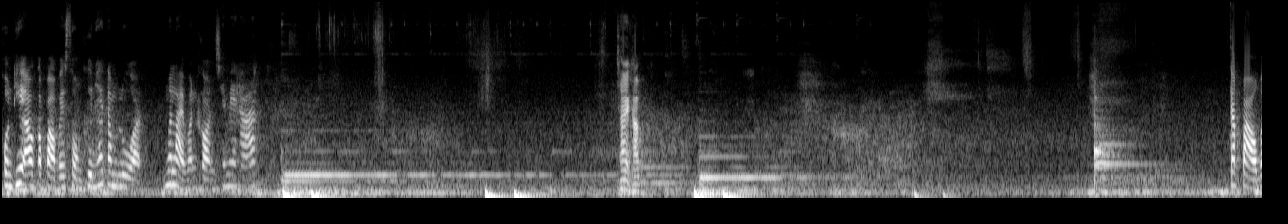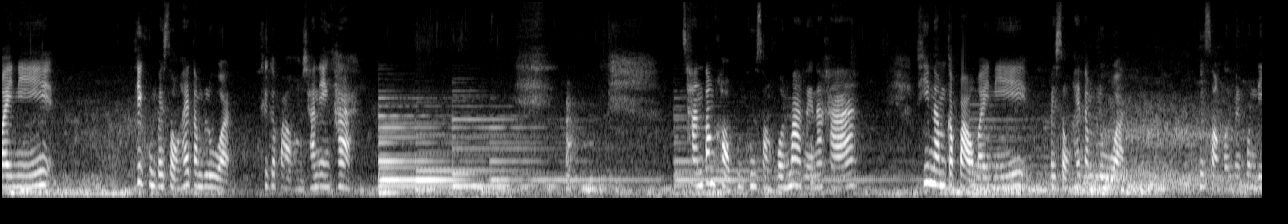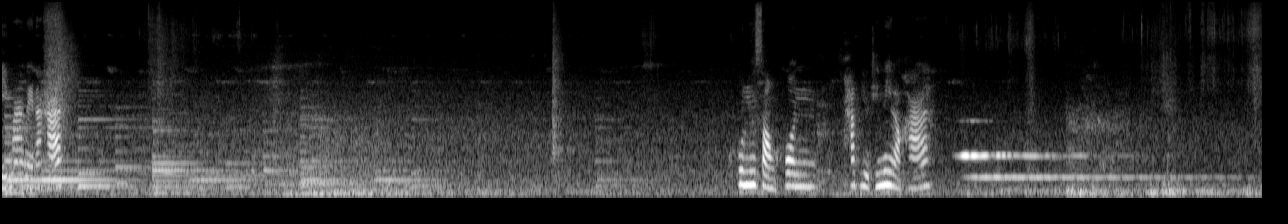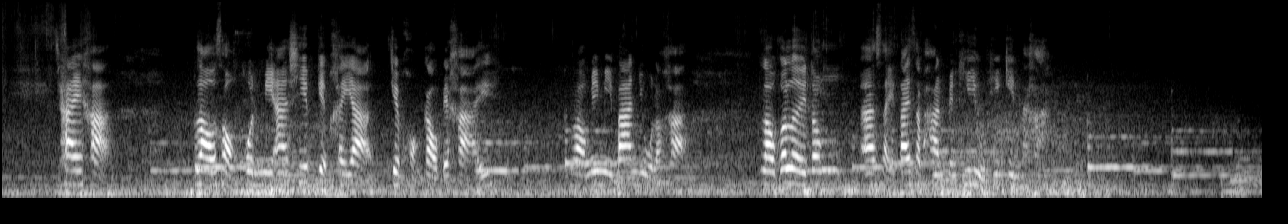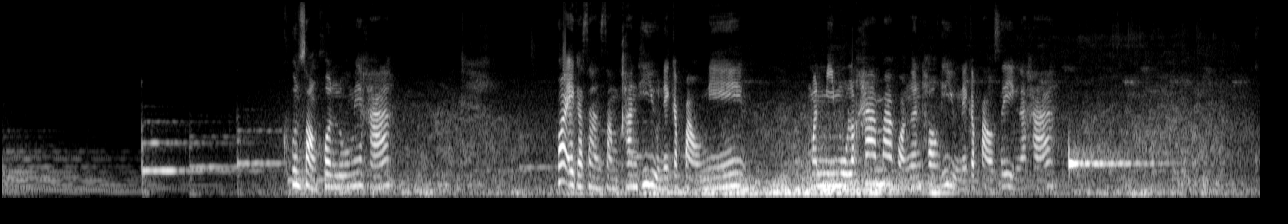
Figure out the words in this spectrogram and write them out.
คนที่เอากระเป๋าไปส่งคืนให้ตำรวจเมื่อหลายวันก่อนใช่ไหมคะ ใช่ครับ กระเป๋าใบนี้ ที่คุณไปส่งให้ตำรวจ คือกระเป๋าของฉันเองค่ะ ฉันต้องขอบคุณคุณสองคนมากเลยนะคะ ที่นำกระเป๋าใบนี้ไปส่งให้ตำรวจ คุณสองคนเป็นคนดีมากเลยนะคะ คุณสองคนพักอยู่ที่นี่เหรอคะ ค่ะ เราสองคนมีอาชีพเก็บขยะ เก็บของเก่าไปขาย เราไม่มีบ้านอยู่แล้วค่ะ เราก็เลยต้องอาศัยใต้สะพานเป็นที่อยู่ที่กินนะคะคุณสองคนรู้ไหมคะ ว่าเอกสารสำคัญที่อยู่ในกระเป๋านี้ มันมีมูลค่ามากกว่าเงินทองที่อยู่ในกระเป๋าซะอีกนะคะ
